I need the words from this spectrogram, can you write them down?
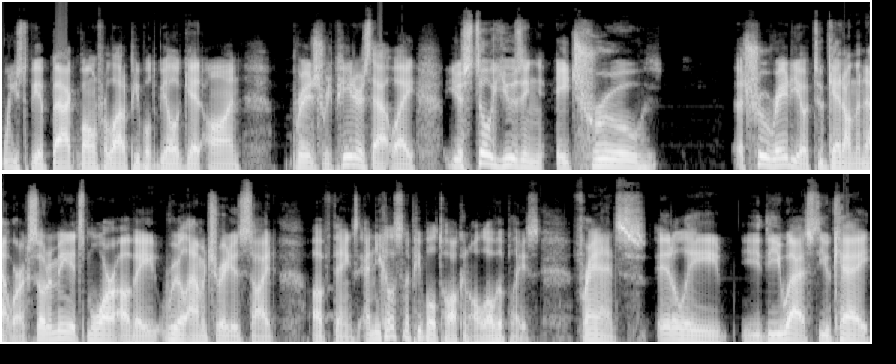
used to be a backbone for a lot of people to be able to get on bridge repeaters that way, you're still using a true a true radio to get on the network. So to me, it's more of a real amateur radio side of things. And you can listen to people talking all over the place: France, Italy, the U.S., the U.K.,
